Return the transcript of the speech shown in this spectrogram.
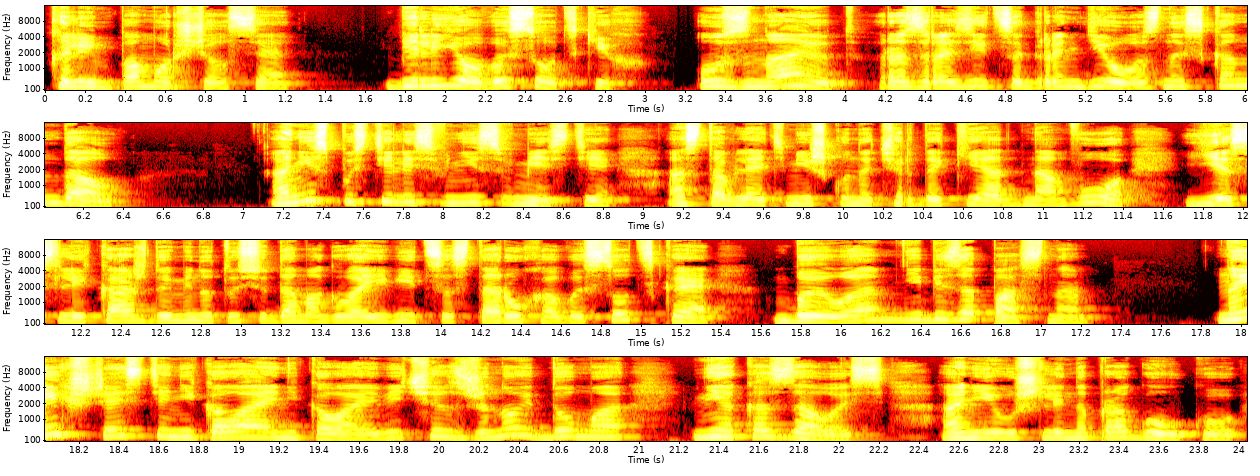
Клим поморщился. «Белье Высоцких. Узнают, разразится грандиозный скандал». Они спустились вниз вместе. Оставлять Мишку на чердаке одного, если каждую минуту сюда могла явиться старуха Высоцкая, было небезопасно. На их счастье Николая Николаевича с женой дома не оказалось. Они ушли на прогулку,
